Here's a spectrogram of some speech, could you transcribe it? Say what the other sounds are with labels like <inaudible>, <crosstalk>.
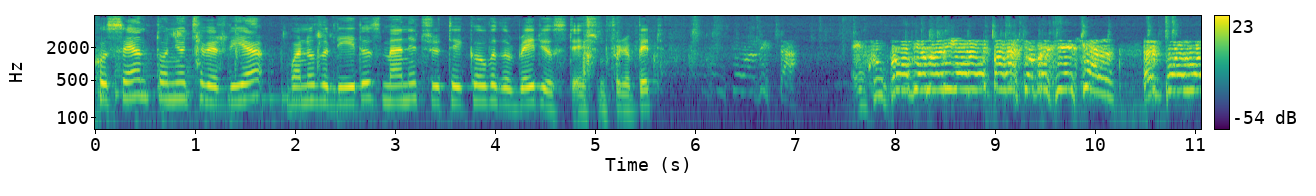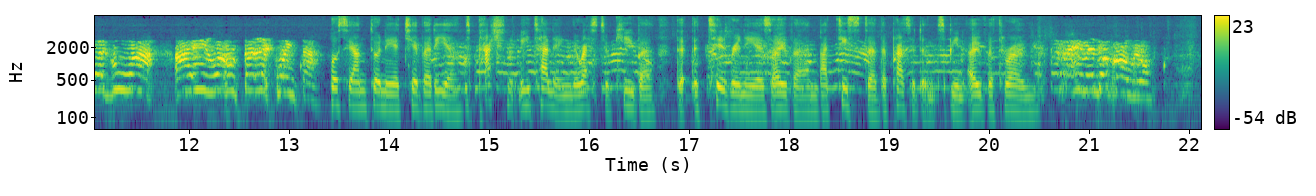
Jose Antonio Echeverria, one of the leaders, managed to take over the radio station for a bit. En su propia madriguera del Palacio Presidencial, el pueblo de Cuba ha ido a ajustarles cuentas. Jose Antonio Echeverria is passionately telling the rest of Cuba that the tyranny is over and Batista, the president's been overthrown. Este régimen de oprobio.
